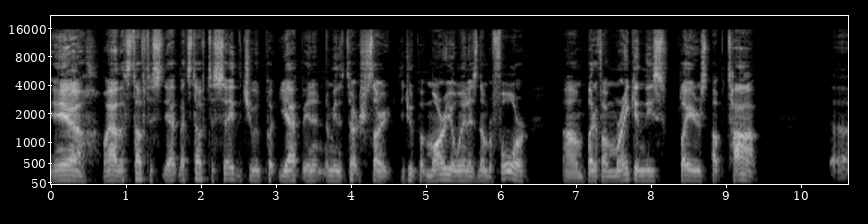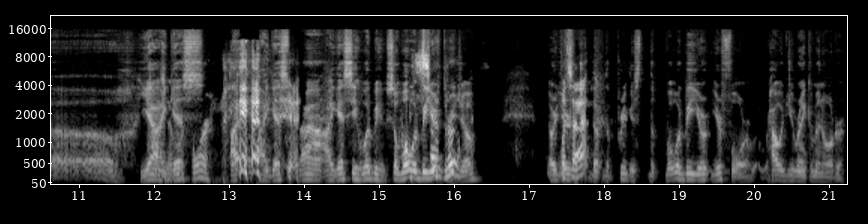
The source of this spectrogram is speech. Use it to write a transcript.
Yeah, wow, that's tough to yeah, that's tough to say that you would put Yapp in it. I mean, sorry, that you would put Mario in as number four. Um, but if I'm ranking these players up top, uh, yeah, I guess, I, I, guess, uh, I guess he would be. So, what would be so your three. Joe? Or What's that? The, the previous, the, what would be your your four? How would you rank them in order?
